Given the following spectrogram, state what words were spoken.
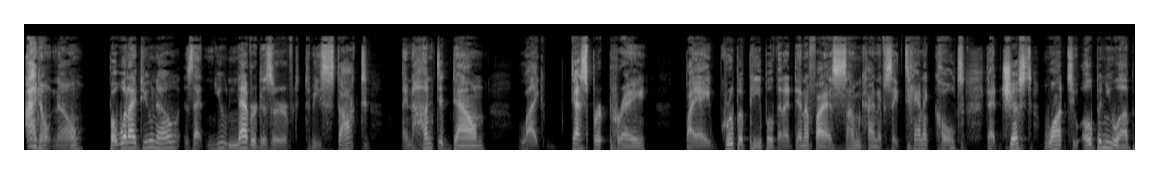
I don't know. But what I do know is that you never deserved to be stalked and hunted down like desperate prey by a group of people that identify as some kind of satanic cult that just want to open you up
